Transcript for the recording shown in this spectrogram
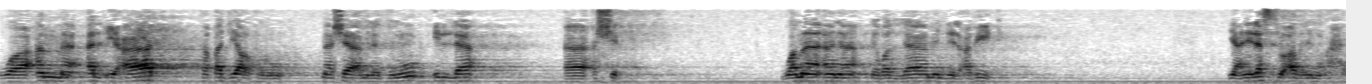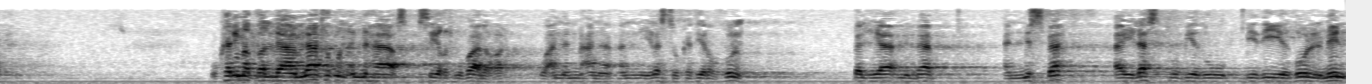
وأما الإعاد فقد يغفر ما شاء من الذنوب إلا آه، الشرك. وما أنا بظلام للعبيد. يعني لست أظلم أحدا. وكلمة ظلام لا تكن أنها صيغة مبالغة وأن المعنى أني لست كثير الظلم بل هي من باب النسبة أي لست بذي ظلم.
